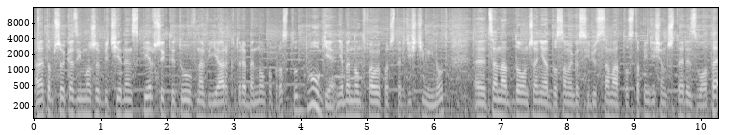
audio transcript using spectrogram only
ale to przy okazji może być jeden z pierwszych tytułów na VR, które będą po prostu długie, nie będą trwały po 40 minut. E, Cena dołączenia do samego Sirius Sama to 154 zł,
